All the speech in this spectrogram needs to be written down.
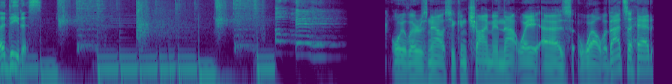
Adidas. Oilers now, so you can chime in that way as well. But that's ahead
